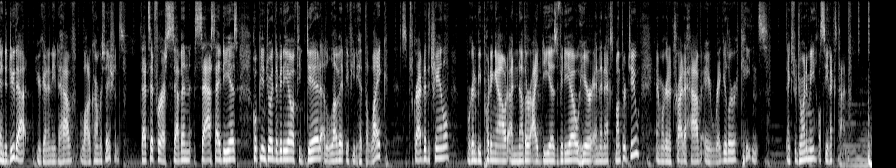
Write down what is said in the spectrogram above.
And to do that, you're going to need to have a lot of conversations. That's it for our seven SaaS ideas. Hope you enjoyed the video. If you did, I'd love it if you'd hit the like, subscribe to the channel. We're going to be putting out another ideas video here in the next month or two, and we're going to try to have a regular cadence. Thanks for joining me. I'll see you next time.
